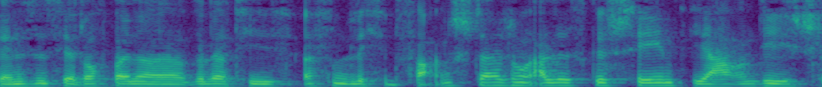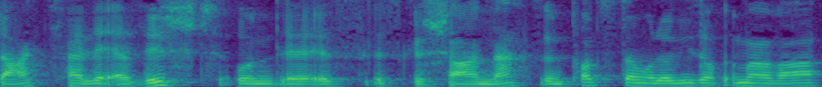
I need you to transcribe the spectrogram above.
denn es ist ja doch bei einer relativ öffentlichen Veranstaltung alles geschehen. Ja, und die Schlagzeile erwischt und äh, es, es geschah nachts in Potsdam oder wie es auch immer war.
